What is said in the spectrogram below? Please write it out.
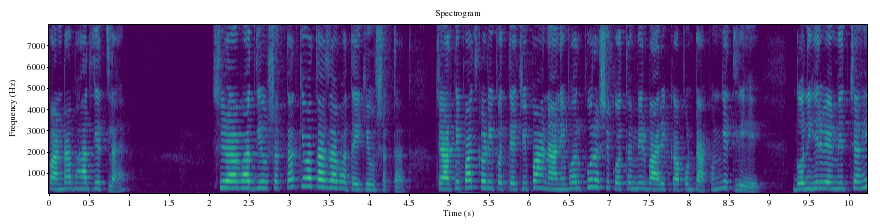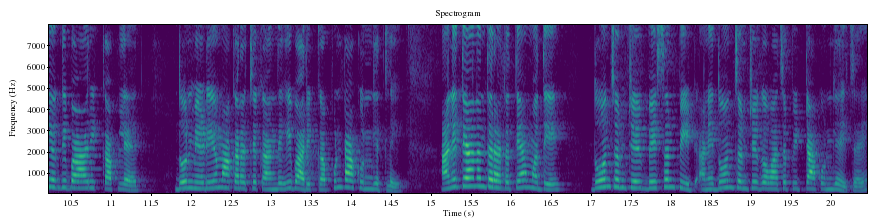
पांढरा भात घेतला आहे शिळा भात घेऊ शकतात किंवा ताजा भातही घेऊ शकतात. चार ते पाच कढीपत्त्याची पानं आणि भरपूर अशी कोथिंबीर बारीक कापून टाकून घेतली आहे. दोन हिरव्या मिरच्याही अगदी बारीक कापल्या आहेत दोन मिडियम आकाराचे कांदेही बारीक कापून टाकून घेतले. आणि त्यानंतर आता त्यामध्ये दोन चमचे बेसन पीठ आणि दोन चमचे गव्हाचं पीठ टाकून घ्यायचं आहे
